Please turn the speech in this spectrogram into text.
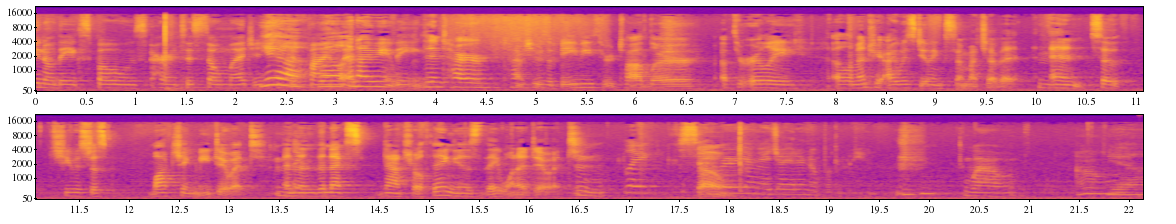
you know, they expose her to so much, and she Yeah. find Well, that and I mean, thing. the entire time she was a baby, through toddler, up through early elementary, I was doing so much of it, Mhm. and so she was just watching me do it. Mhm. And then the next natural thing is they want to do it. Mm. Like So- at a very young age, I had a notebook in my hand. Mm-hmm. Wow. Oh. Yeah,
